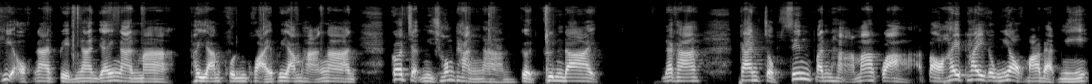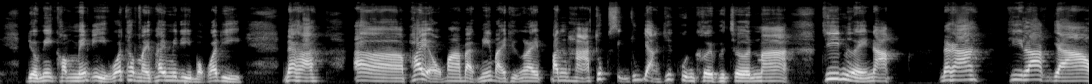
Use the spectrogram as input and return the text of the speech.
ที่ออกงานเปลี่ยนงานย้ายงานมา พยายามคนขวายพยายามหางาน ก็จะมีช่องทางงานเกิดขึ้นได้นะคะ การจบสิ้นปัญหามากกว่า ต่อให้ไพ่ตรงนี้ออกมาแบบนี้ เดี๋ยวมีคอมเมนต์อีกว่าทำไมไพ่ไม่ดีบอกว่าดีนะคะ ไพ่ออกมาแบบนี้หมายถึงอะไรปัญหาทุกสิ่งทุกอย่างที่คุณเคยเผชิญมา ที่เหนื่อยหนักนะคะ ที่ลากยาว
